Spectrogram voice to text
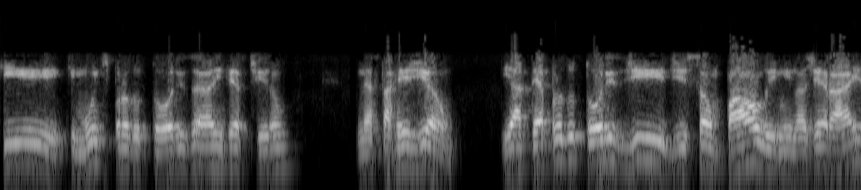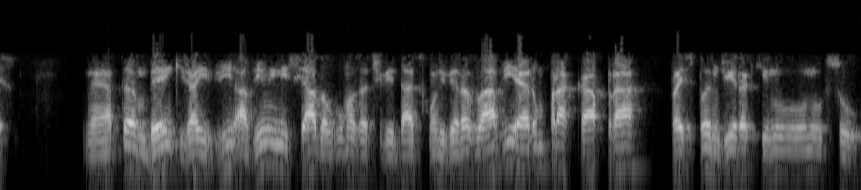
que, que muitos produtores uh, investiram nesta região. E até produtores de, de São Paulo e Minas Gerais, né, também, que já haviam iniciado algumas atividades com oliveiras lá, vieram para cá para expandir aqui no, no sul.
